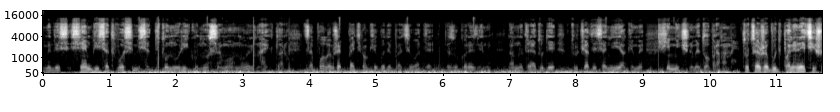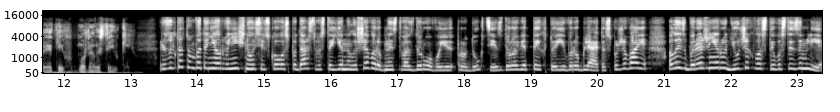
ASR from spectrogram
Ми десь 70-80 тонн у рік носимо гною на гектар. Це поле вже 5 років буде працювати безукоризнено. Нам не треба туди втручатися ніякими хімічними добривами. То це вже будуть паляниці, що яких можна вести в Київ. Результатом ведення органічного сільського господарства стає не лише виробництво здорової продукції, здоров'я тих, хто її виробляє та споживає, але й збереження родючих властивостей землі.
